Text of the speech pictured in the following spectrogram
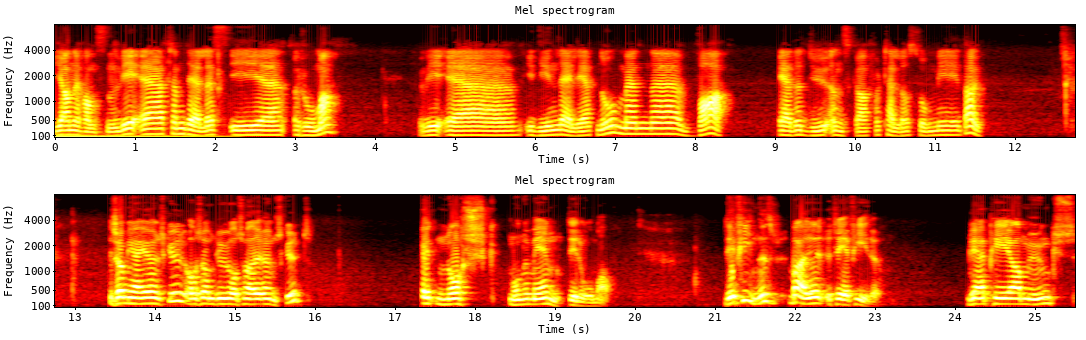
Janne Hansen, vi er fremdeles i eh, Roma. Vi er i din leilighet nå, men eh, hva er det du ønsker å fortelle oss om i dag? Som jeg ønsker, og som du også har ønsket, et norsk monument i Roma. Det finnes bare tre-fire. Det er P.A. Munchs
